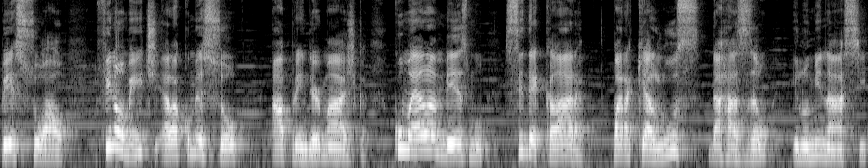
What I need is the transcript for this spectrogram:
pessoal. Finalmente ela começou a aprender mágica, como ela mesmo se declara para que a luz da razão iluminasse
